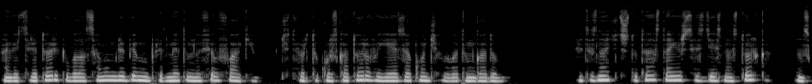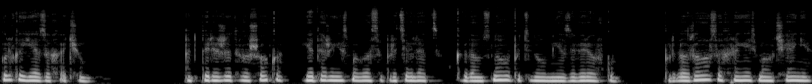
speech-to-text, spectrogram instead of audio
А ведь риторика была самым любимым предметом на филфаке, четвертый курс которого я и закончила в этом году. Это значит, что ты останешься здесь настолько, насколько я захочу, от пережитого шока я даже не смогла сопротивляться, когда он снова потянул меня за веревку. Продолжала сохранять молчание,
